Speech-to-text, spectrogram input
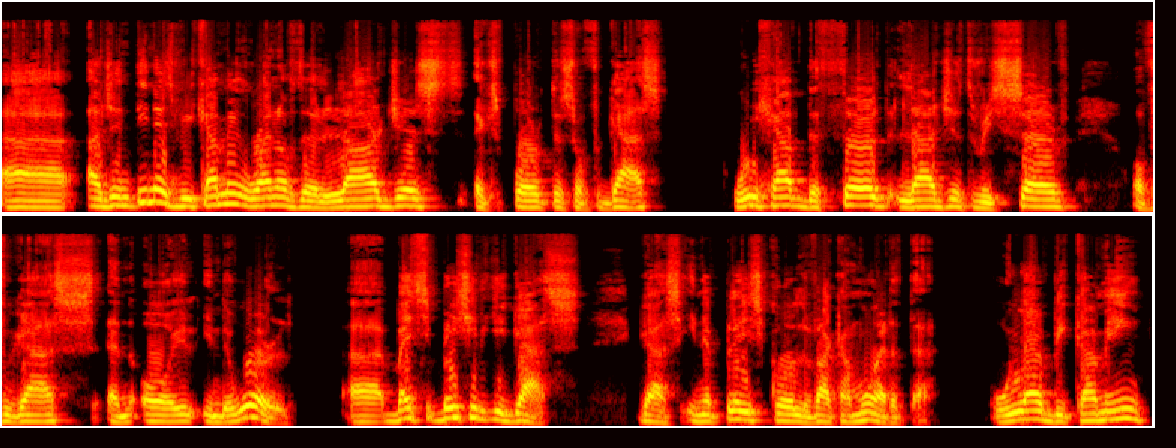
Uh, Argentina is becoming one of the largest exporters of gas. We have the third largest reserve of gas and oil in the world. Uh, basically, gas, gas in a place called Vaca Muerta. We are becoming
